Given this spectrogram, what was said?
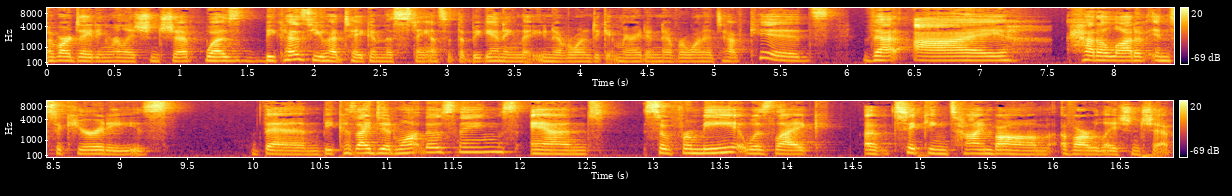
of our dating relationship was because you had taken this stance at the beginning that you never wanted to get married and never wanted to have kids, that I had a lot of insecurities then because I did want those things. And so for me, it was like a ticking time bomb of our relationship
